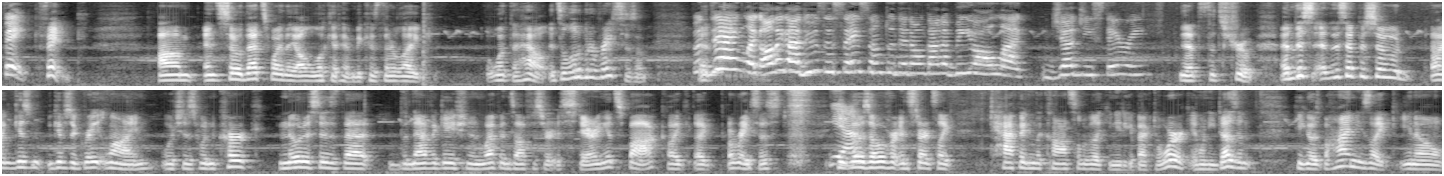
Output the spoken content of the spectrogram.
fake. fake. Um, and so that's why they all look at him because they're like, "What the hell?" It's a little bit of racism. But dang, like all they gotta do is just say something. They don't gotta be all like judgy, stary. That's that's true. And this and this episode uh, gives gives a great line, which is when Kirk notices that the navigation and weapons officer is staring at Spock like like a racist. Yeah. He goes over and starts like tapping the console to be like, "You need to get back to work." And when he doesn't, he goes behind. He's like, "You know,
